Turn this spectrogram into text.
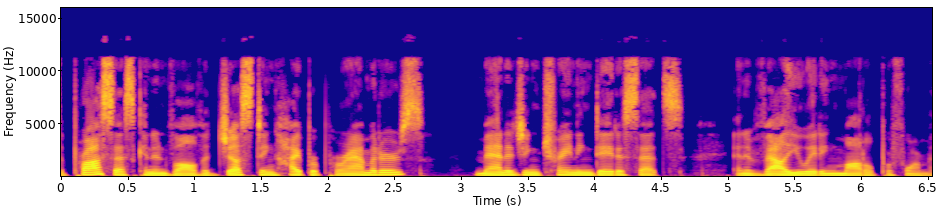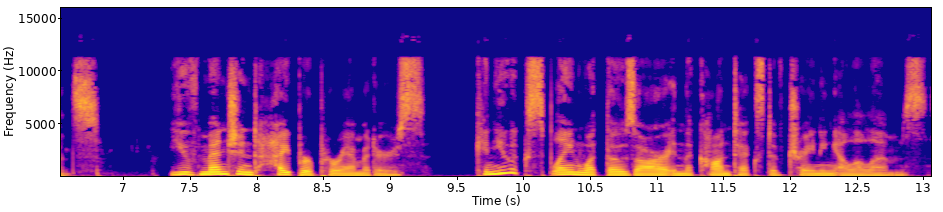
The process can involve adjusting hyperparameters, managing training datasets, and evaluating model performance. You've mentioned hyperparameters. Can you explain what those are in the context of training LLMs?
